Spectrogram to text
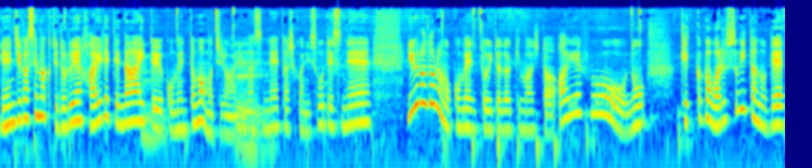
レンジが狭くてドル円入れてないというコメントももちろんありますね、確かにそうですね。ユーロドルもコメントいただきました。IFO の結果が悪すぎたので、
